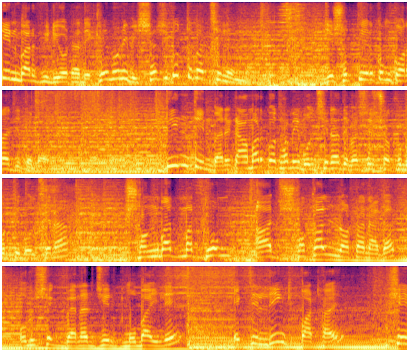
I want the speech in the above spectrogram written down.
তিনবার ভিডিওটা দেখলেন, উনি বিশ্বাসই করতে পারছিলেন না যে সত্যি এরকম করা যেতে পারে। তিন তিনবার, এটা আমার কথা আমি বলছি না, দেবাশিস চক্রবর্তী বলছে না। সংবাদ মাধ্যম আজ সকাল নটা নাগাদ অভিষেক ব্যানার্জির মোবাইলে একটি লিংক পাঠায়। সেই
